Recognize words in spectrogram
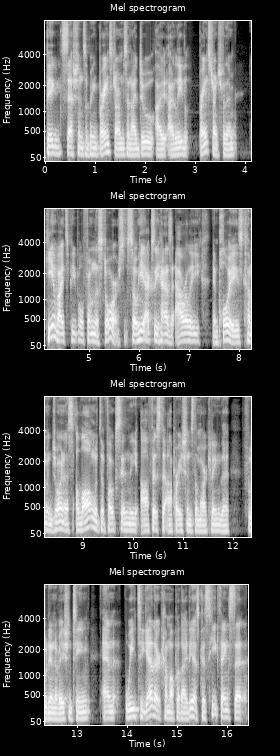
big sessions and big brainstorms, and I do I, I lead brainstorms for them, he invites people from the stores. So he actually has hourly employees come and join us along with the folks in the office, the operations, the marketing, the food innovation team. And we together come up with ideas because he thinks that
